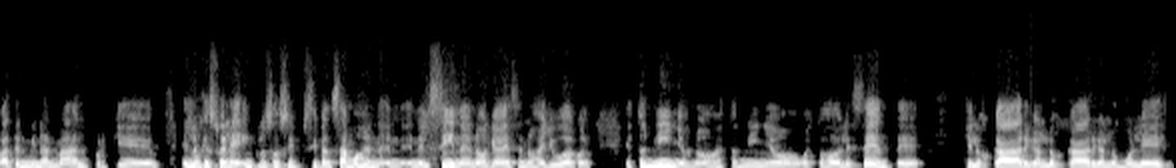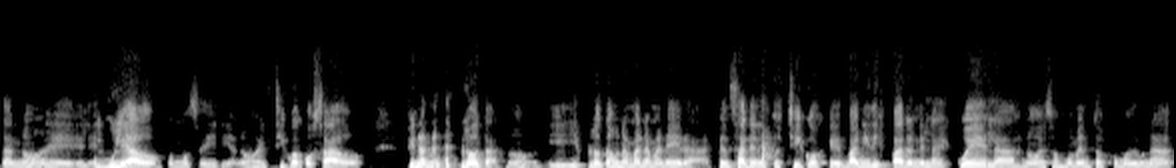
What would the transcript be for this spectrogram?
va a terminar mal porque es lo que suele, incluso si, pensamos en, el cine, ¿no? que a veces nos ayuda con estos niños, ¿no? estos niños o estos adolescentes que los cargan, los cargan, los molestan, ¿no? Eh, el, el buleado, como se diría, ¿no? el chico acosado. Finalmente explota, ¿no? Y, explota de una mala manera. Pensar en estos chicos que van y disparan en las escuelas, ¿no? Esos momentos como de una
